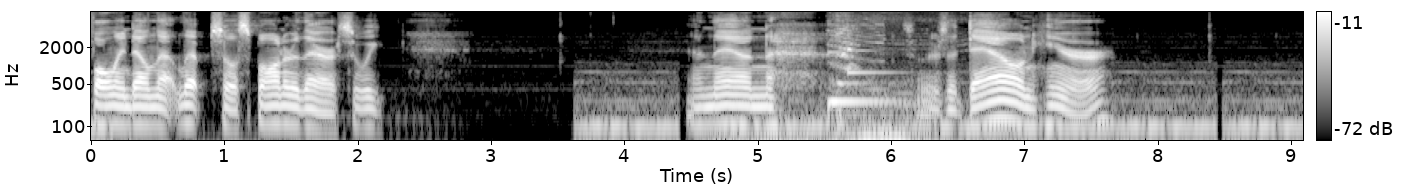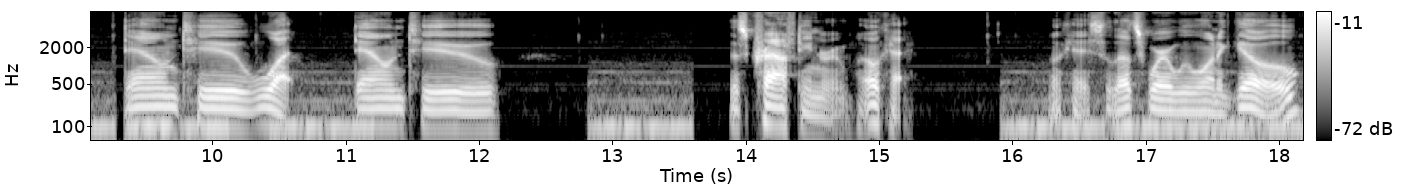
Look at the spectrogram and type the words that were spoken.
falling down that lip, so a spawner there. So we... And then... So there's a down here. Down to what? Down to this crafting room. Okay. Okay, so that's where we want to go.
